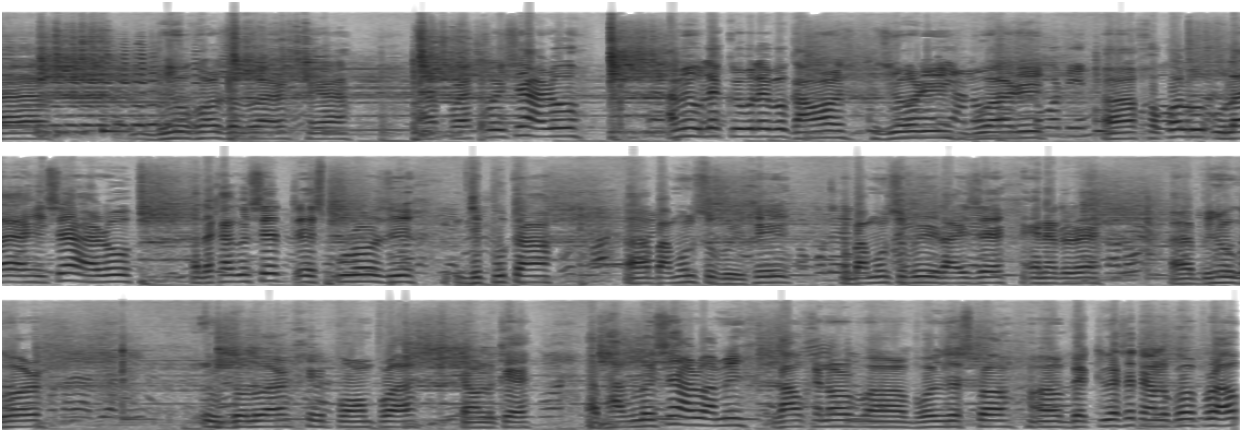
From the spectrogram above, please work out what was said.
আহ, বিহুঘৰ জ্বলোৱাৰ এয়া প্ৰয়াস কৰিছে আৰু আমি উল্লেখ কৰিব লাগিব গাঁৱৰ জীয়ৰী বোৱাৰী সকলো ওলাই আহিছে আৰু দেখা গৈছে তেজপুৰৰ যি আহ, বামুণ চুবুৰী। সেই বামুণ চুবুৰী ৰাইজে এনেদৰে বিহুঘৰ জ্বলোৱাৰ সেই পৰম্পৰা তেওঁলোকে ভাগ লৈছে আৰু আমি গাঁওখনৰ বয়োজ্যেষ্ঠ ব্যক্তিও আছে তেওঁলোকৰ পৰাও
